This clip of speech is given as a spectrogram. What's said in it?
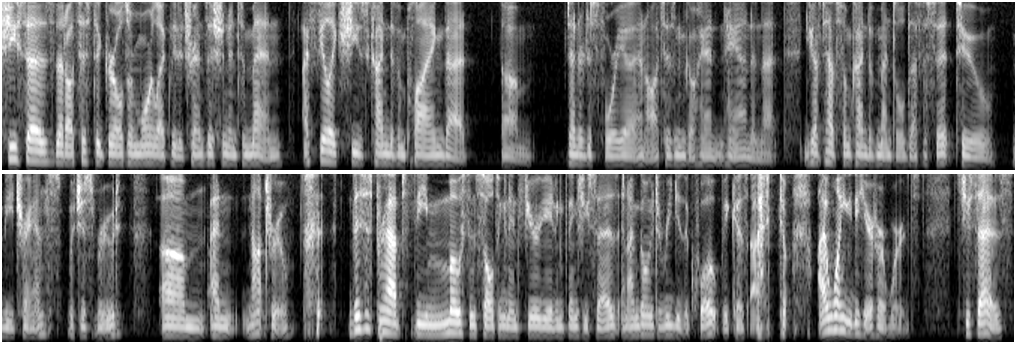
She says that autistic girls are more likely to transition into men. I feel like she's kind of implying that um, gender dysphoria and autism go hand in hand and that you have to have some kind of mental deficit to be trans, which is rude um, and not true. this is perhaps the most insulting and infuriating thing she says, and I'm going to read you the quote because I don't, I want you to hear her words. She says,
